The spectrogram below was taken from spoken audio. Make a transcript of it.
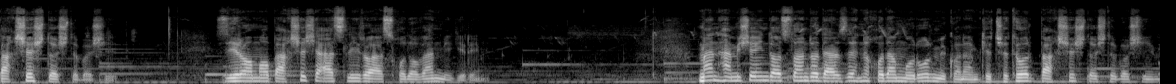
بخشش داشته باشید زیرا ما بخشش اصلی را از خداوند می‌گیریم. من همیشه این داستان را در ذهن خودم مرور می‌کنم که چطور بخشش داشته باشیم.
